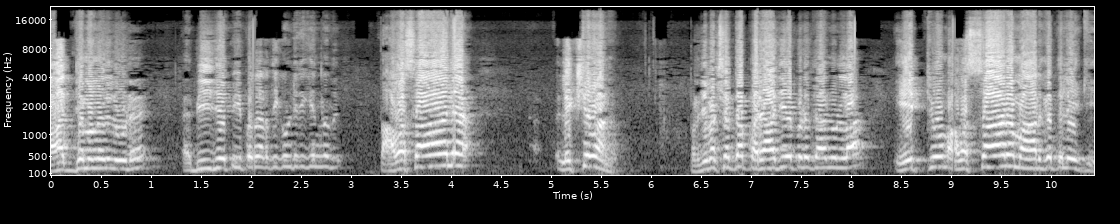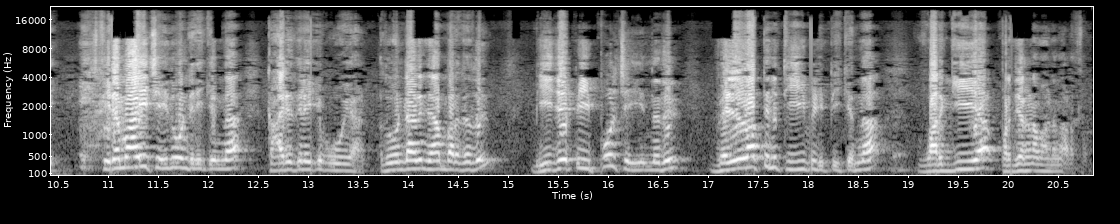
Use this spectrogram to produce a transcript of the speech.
മാധ്യമങ്ങളിലൂടെ ബി ജെ പി ഇപ്പൊ നടത്തിക്കൊണ്ടിരിക്കുന്നത്. അവസാന ലക്ഷ്യമാണ് പ്രതിപക്ഷത്തെ പരാജയപ്പെടുത്താനുള്ള ഏറ്റവും അവസാന മാർഗത്തിലേക്ക് സ്ഥിരമായി ചെയ്തുകൊണ്ടിരിക്കുന്ന കാര്യത്തിലേക്ക് പോവുകയാണ്. അതുകൊണ്ടാണ് ഞാൻ പറഞ്ഞത് ബി ഇപ്പോൾ ചെയ്യുന്നത് വെള്ളത്തിന് തീ പിടിപ്പിക്കുന്ന വർഗീയ പ്രചരണമാണ് നടത്തുന്നത്.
